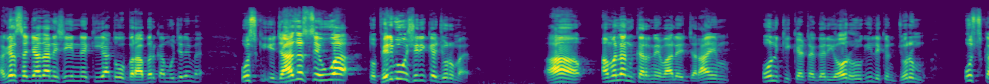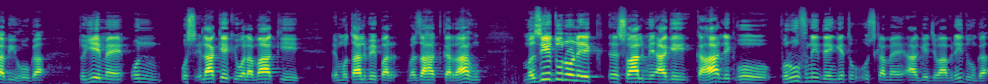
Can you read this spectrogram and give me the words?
अगर सज्जादा नशीन ने किया तो वो बराबर का मुजरिम है। उसकी इजाज़त से हुआ तो फिर भी वो शरीक जुर्म है। हाँ अमलन करने वाले जराइम उनकी कैटेगरी और होगी, लेकिन जुर्म उसका भी होगा। तो ये मैं उन, उस इलाके की उलमा की मुतालबे पर वजाहत कर रहा हूँ। मज़ीद उन्होंने एक सवाल में आगे कहा, लेकिन वो प्रूफ नहीं देंगे तो उसका मैं आगे जवाब नहीं दूँगा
